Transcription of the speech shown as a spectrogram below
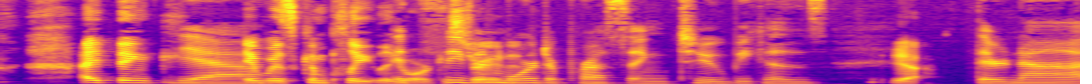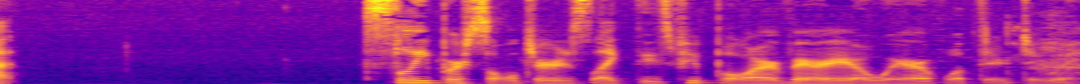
I think yeah. it was completely orchestrated. it's orchestrated. even more depressing too because Yeah. they're not sleeper soldiers like these people are very aware of what they're doing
